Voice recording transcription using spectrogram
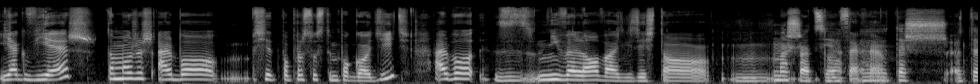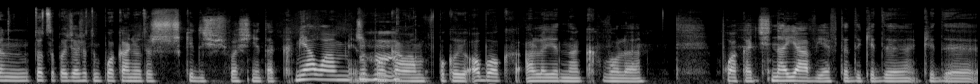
Jak wiesz, to możesz albo się po prostu z tym pogodzić, albo zniwelować gdzieś to. mm, Masz rację. cechę. E, Też ten, to, co powiedziałaś o tym płakaniu, też kiedyś właśnie tak miałam, że Mhm. płakałam w pokoju obok, ale jednak wolę płakać na jawie wtedy, kiedy, kiedy y,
